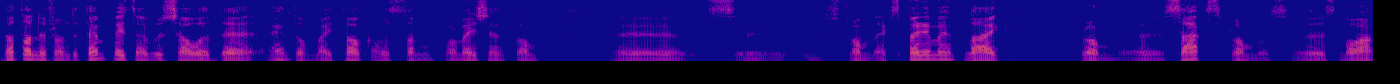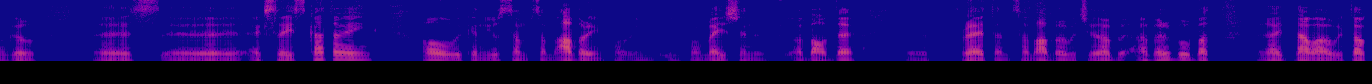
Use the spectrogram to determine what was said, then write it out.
Not only from the templates, I will show at the end of my talk also some information from uh, uh from experiment like from uh, SAXS, from uh, small angle uh, X-ray scattering, or we can use some, some other info information about the threat and some other which are available. But right now I will talk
